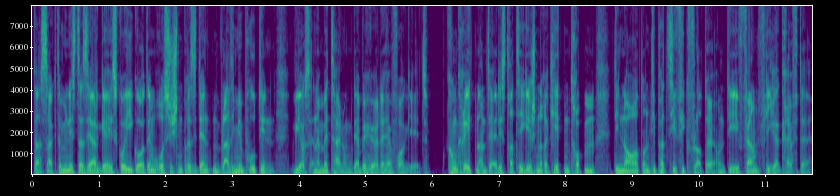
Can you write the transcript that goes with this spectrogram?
Das sagte Minister Sergei Skoigo dem russischen Präsidenten Wladimir Putin, wie aus einer Mitteilung der Behörde hervorgeht. Konkret nannte er die strategischen Raketentruppen, die Nord- und die Pazifikflotte und die Fernfliegerkräfte.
